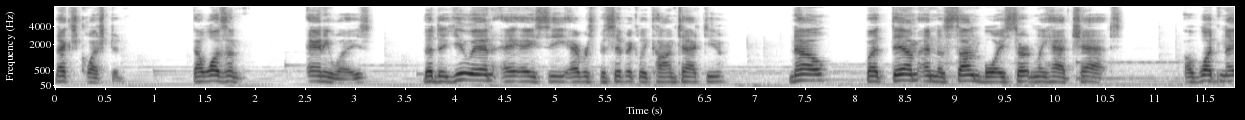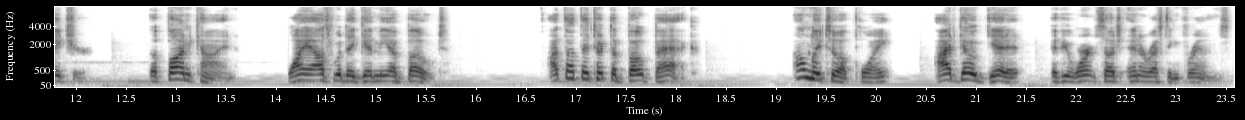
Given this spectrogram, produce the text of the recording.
Next question. That wasn't… anyways. Did the UNAAC ever specifically contact you? No, but them and the Sun Boys certainly had chats. Of what nature? The fun kind. Why else would they give me a boat? I thought they took the boat back. Only to a point. I'd go get it, if you weren't such interesting friends.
